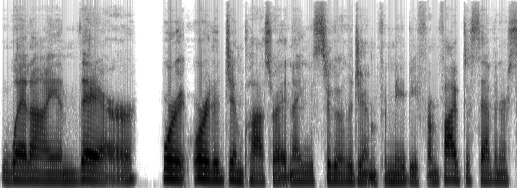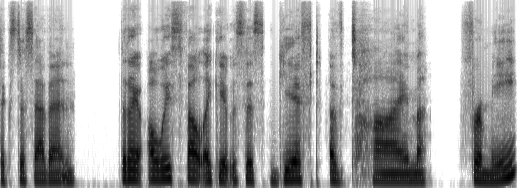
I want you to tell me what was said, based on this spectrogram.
when I am there or, or at a gym class, right? And I used to go to the gym from maybe from five to seven or six to seven, that I always felt like it was this gift of time for me.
